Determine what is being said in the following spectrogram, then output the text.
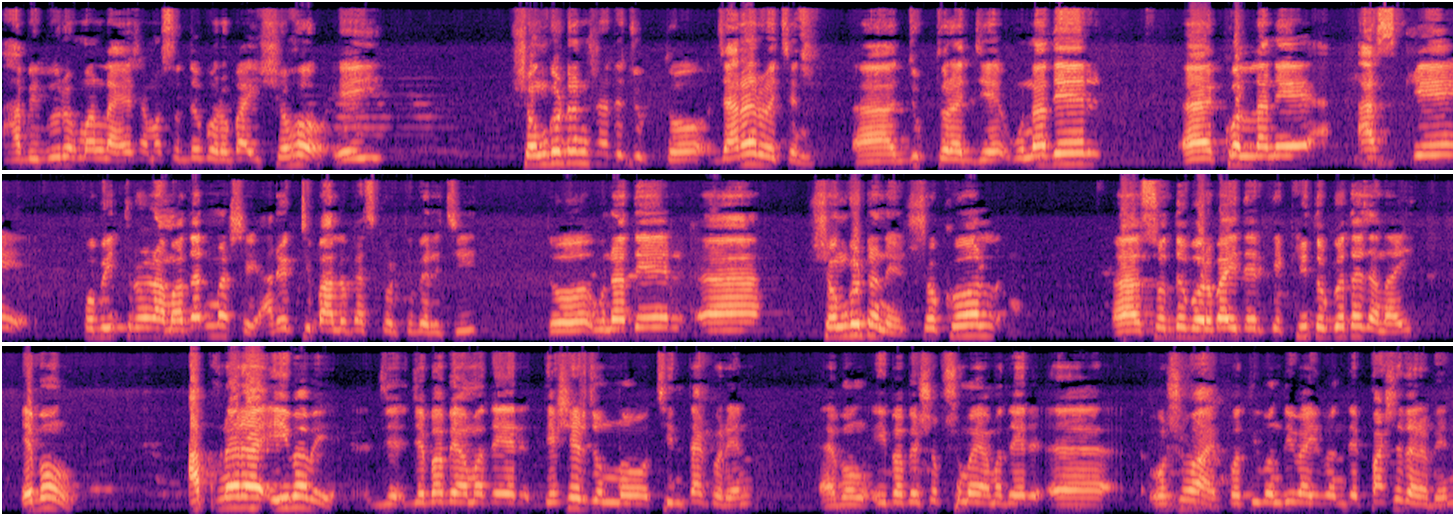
হাবিবুর রহমান লায়েস, আমার শ্রদ্ধেয় বড় ভাই সহ এই সংগঠনের সাথে যুক্ত যারা রয়েছেন যুক্তরাজ্যে ওনাদের কল্যাণে আজকে পবিত্র রামাদান মাসে আরও একটি ভালো কাজ করতে পেরেছি। তো ওনাদের সংগঠনের সকল শ্রদ্ধ বড় ভাইদেরকে কৃতজ্ঞতা জানাই এবং আপনারা এইভাবে যেভাবে আমাদের দেশের জন্য চিন্তা করেন এবং এইভাবে সবসময় আমাদের অসহায় প্রতিবন্ধী ভাই বোনদের পাশে দাঁড়াবেন।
